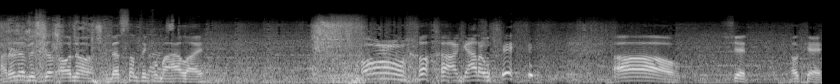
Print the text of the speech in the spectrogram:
I don't know if this does. Oh no, that's something for my ally. Oh, I got away. Oh, shit. Okay.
